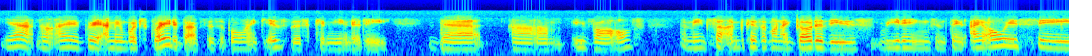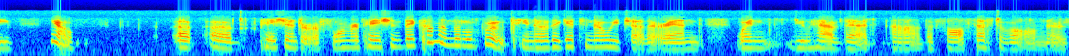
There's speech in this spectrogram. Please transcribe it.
Yeah, no, I agree. I mean, what's great about Visible Ink is this community that um, evolves. I mean, so because when I go to these readings and things, I always see, you know, a, a patient or a former patient. They come in little groups. You know, they get to know each other. And when you have that uh, the fall festival and there's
